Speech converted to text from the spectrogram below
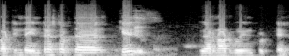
but in the interest of the case we are not going to tell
